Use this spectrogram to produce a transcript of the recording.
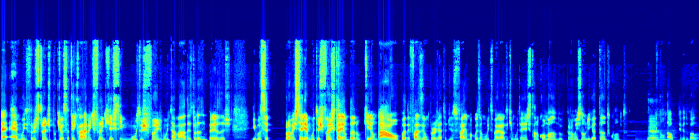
É, é, muito frustrante porque você tem claramente franquias que tem muitos fãs, muito amadas de todas as empresas, e você provavelmente teria muitos fãs que estariam dando, queriam dar alma poder fazer um projeto disso, faria uma coisa muito melhor do que muita gente está no comando, provavelmente não liga tanto quanto. É. E não dá o devido valor.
